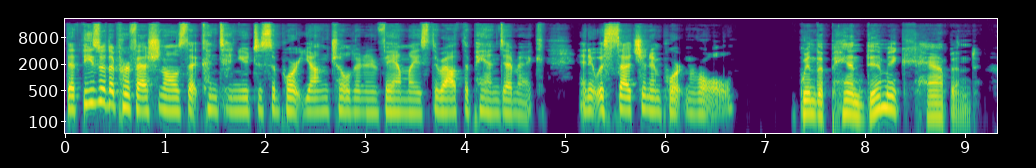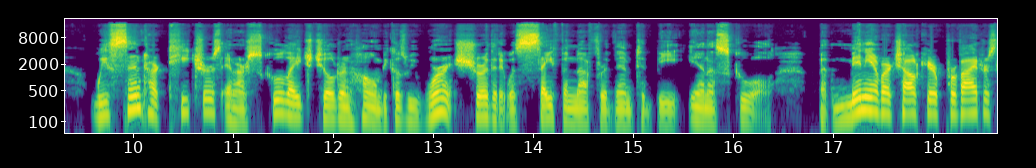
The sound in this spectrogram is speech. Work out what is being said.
that these are the professionals that continue to support young children and families throughout the pandemic. And it was such an important role. When the pandemic happened, we sent our teachers and our school age children home because we weren't sure that it was safe enough for them to be in a school. But many of our child care providers,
